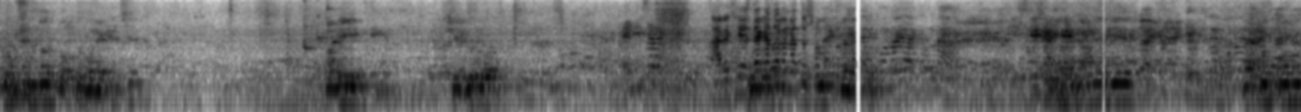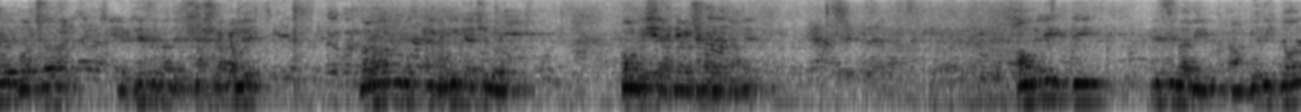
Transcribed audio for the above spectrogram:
খুব সুন্দর বক্তব্য রেখেছেন। আমি সেগুলো আরে ফেস দেখা যাবে না তো সবাই যে বছর গণমাধ্যমের কি ভূমিকা ছিল কম বেশি আপনারা সবাই জানেন। আওয়ামী লীগ রাজনৈতিক দল?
